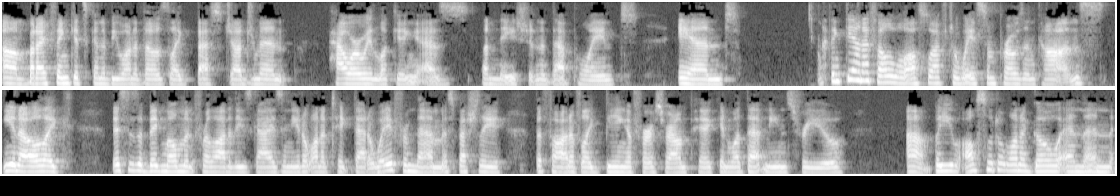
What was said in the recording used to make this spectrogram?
Um, but I think it's going to be one of those like best judgment. How are we looking as a nation at that point? And I think the NFL will also have to weigh some pros and cons. You know, like this is a big moment for a lot of these guys, and you don't want to take that away from them, especially the thought of like being a first round pick and what that means for you. Um, but you also don't want to go and then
